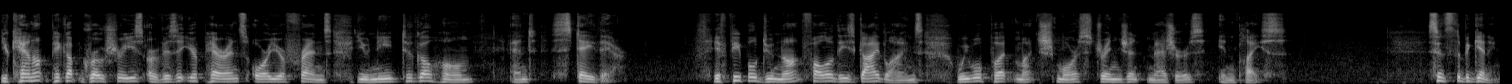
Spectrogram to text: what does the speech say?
You cannot pick up groceries or visit your parents or your friends. You need to go home and stay there. If people do not follow these guidelines, we will put much more stringent measures in place. Since the beginning,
